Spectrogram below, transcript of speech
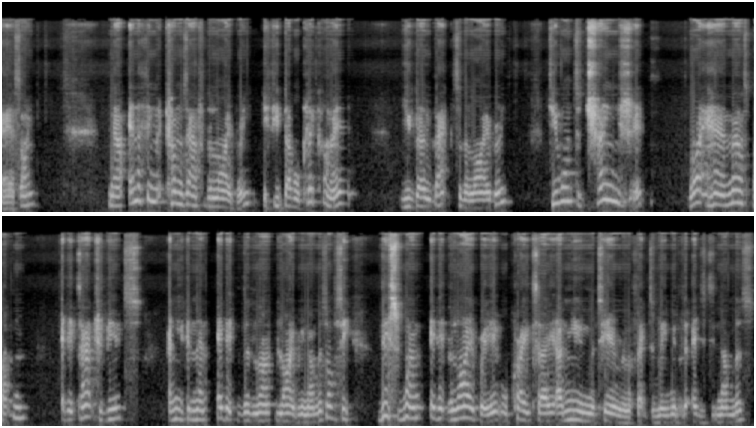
KSI. Now anything that comes out of the library, if you double click on it, you go back to the library. Do you want to change it, right hand mouse button, edit attributes, and you can then edit the li library numbers. Obviously this won't edit the library, it will create a, a new material effectively with the edited numbers.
